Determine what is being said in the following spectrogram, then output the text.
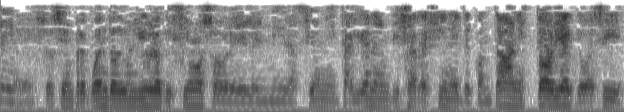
Eh, yo siempre cuento de un libro que hicimos sobre la inmigración italiana en Villa Regina y te contaban historias que vos decís,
